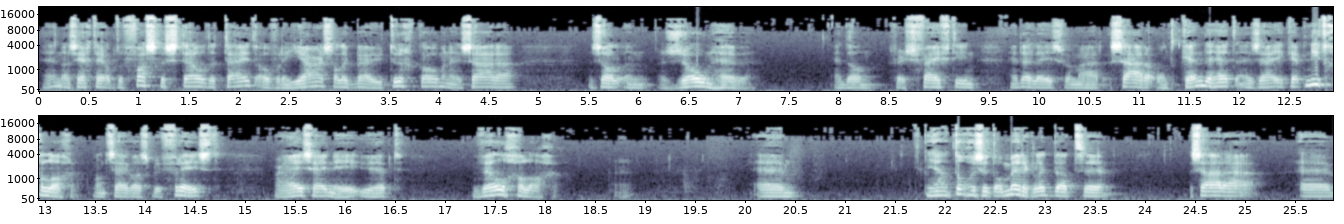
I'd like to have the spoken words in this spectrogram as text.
En dan zegt hij: Op de vastgestelde tijd, over een jaar, zal ik bij u terugkomen en Sarah zal een zoon hebben. En dan vers 15, en daar lezen we maar, Sarah ontkende het en zei, ik heb niet gelachen, want zij was bevreesd. Maar hij zei, nee, u hebt wel gelachen. En ja, toch is het opmerkelijk dat uh, Sarah uh,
